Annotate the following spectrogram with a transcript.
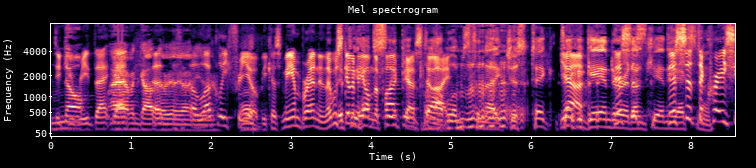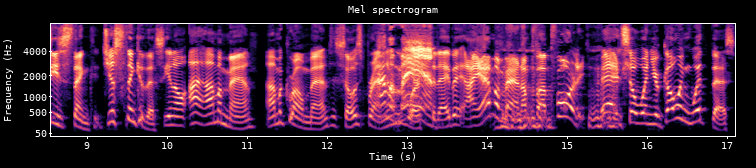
Did No, you read that yet? I haven't got there yet uh, luckily for Well, you, because me and Brendan, that was going to be on the podcast tonight. problems tonight, just take take Yeah, a gander this at is, Uncanny This is the craziest thing. Just think of this. You know, I, I'm a man. I'm a grown man. So is Brandon. I'm a man. today, but I am a man. I'm, I'm 40. and so when you're going with this,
